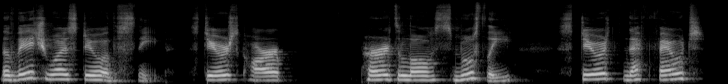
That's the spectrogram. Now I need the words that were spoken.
The village was still asleep. Stuart's car purred along smoothly. Stuart felt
